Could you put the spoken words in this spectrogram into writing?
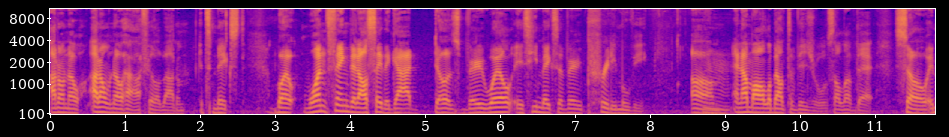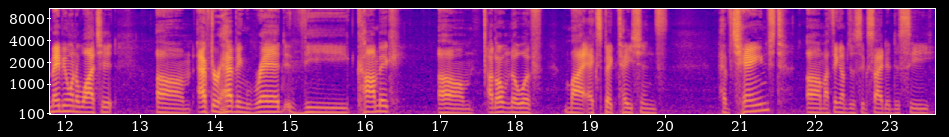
I don't know, I don't know how I feel about him. It's mixed, but one thing that I'll say the guy does very well is he makes a very pretty movie. Um, and I'm all about the visuals. I love that. So it made me want to watch it. Um, after having read the comic, um, I don't know if my expectations have changed. Um, I think I'm just excited to see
